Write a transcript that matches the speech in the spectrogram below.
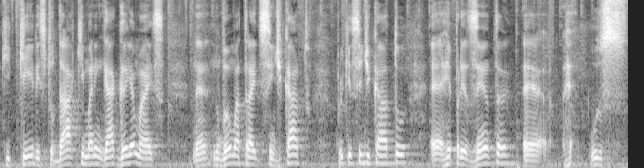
que queira estudar aqui em Maringá ganha mais, né? Não vamos atrás de sindicato, porque sindicato é, representa é, os,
